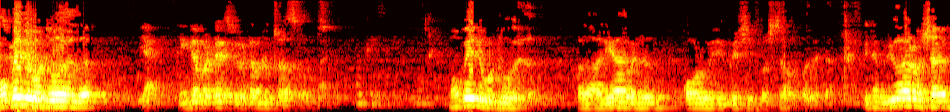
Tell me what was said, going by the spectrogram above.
മൊബൈൽ കൊണ്ടുപോയത് മൊബൈൽ കൊണ്ടുപോയത് അത് അറിയാതെ വല്ലതും കോൾ വെരിഫിക്കേഷൻ പ്രശ്നം പ്രശ്നമാകുന്നില്ല പിന്നെ വ്യൂഹാര വശാലും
